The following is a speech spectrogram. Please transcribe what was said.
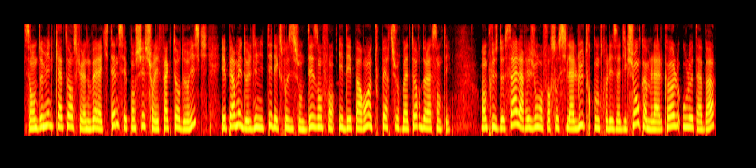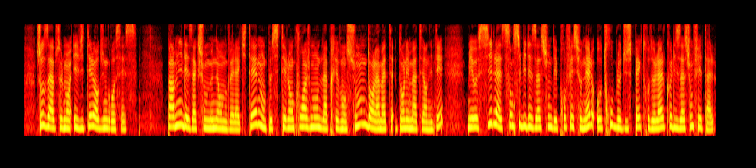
C'est en 2014 que la Nouvelle-Aquitaine s'est penchée sur les facteurs de risque et permet de limiter l'exposition des enfants et des parents à tout perturbateur de la santé. En plus de ça, la région renforce aussi la lutte contre les addictions comme l'alcool ou le tabac, chose à absolument éviter lors d'une grossesse. Parmi les actions menées en Nouvelle-Aquitaine, on peut citer l'encouragement de la prévention dans, les maternités, mais aussi la sensibilisation des professionnels aux troubles du spectre de l'alcoolisation fétale.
